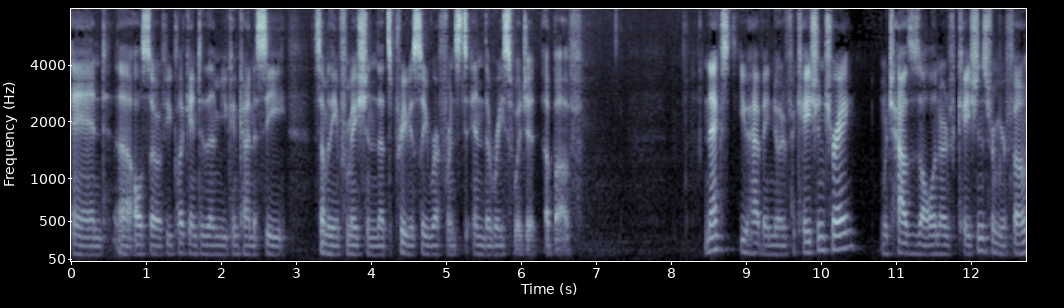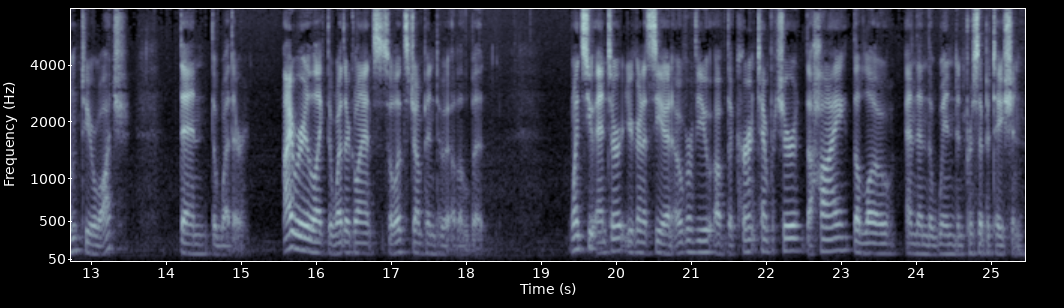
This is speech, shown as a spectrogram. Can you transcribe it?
And uh, also, if you click into them, you can kind of see some of the information that's previously referenced in the race widget above. Next, you have a notification tray, which houses all the notifications from your phone to your watch. Then the weather. I really like the weather glance, so let's jump into it a little bit. Once you enter, you're going to see an overview of the current temperature, the high, the low, and then the wind and precipitation.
